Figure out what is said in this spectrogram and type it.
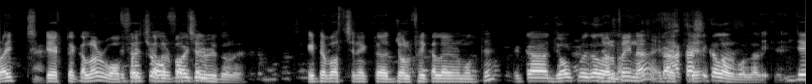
রাইট একটা কালার অফ হোয়াইট কালার পাচ্ছেন। ভিতরে। এটা পাচ্ছেন একটা জলপাই কালারের মধ্যে। এটা জলপাই কালার জলপাই না, এটা আকাশি কালার বলে আর কি। যে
